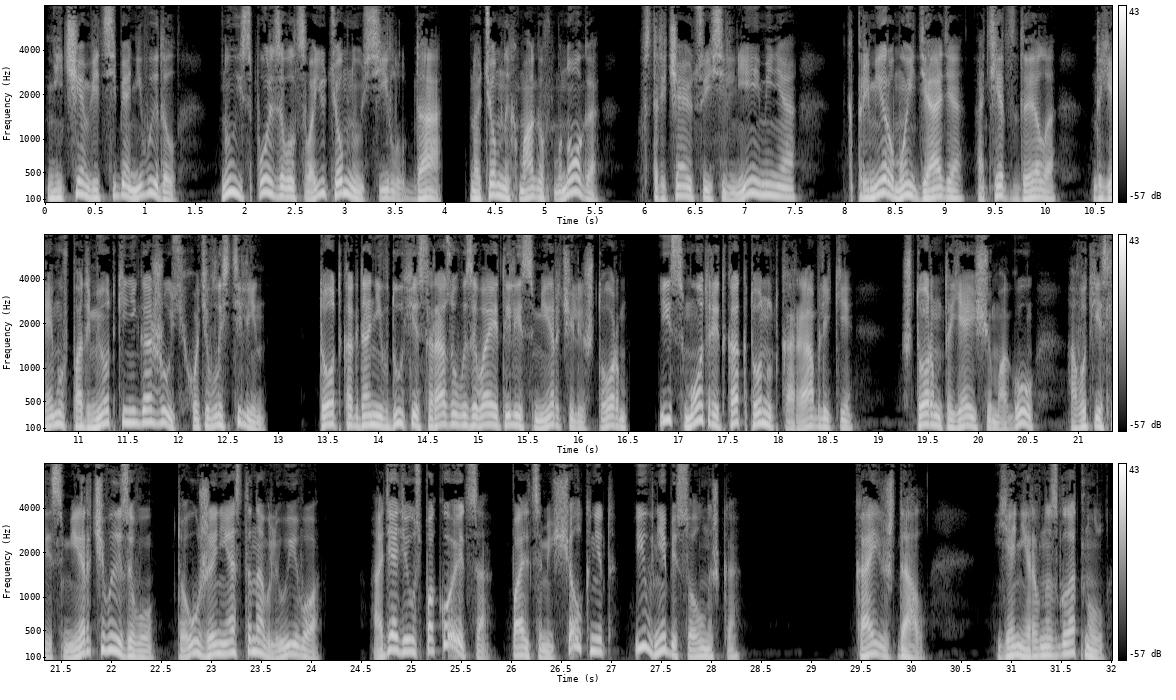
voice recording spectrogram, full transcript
Ничем ведь себя не выдал. Ну, использовал свою темную силу, да, но темных магов много, встречаются и сильнее меня». К примеру, мой дядя, отец Дела, да я ему в подметке не гожусь, хоть и властелин. Тот, когда не в духе, сразу вызывает или смерч, или шторм, и смотрит, как тонут кораблики. Шторм-то я еще могу, а вот если смерч вызову, то уже не остановлю его. А дядя успокоится, пальцами щелкнет, и в небе солнышко. Кай ждал. Я нервно сглотнул.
